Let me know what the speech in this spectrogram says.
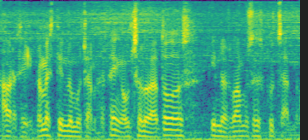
ahora sí, no me extiendo mucho más. Venga, un saludo a todos y nos vamos escuchando.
